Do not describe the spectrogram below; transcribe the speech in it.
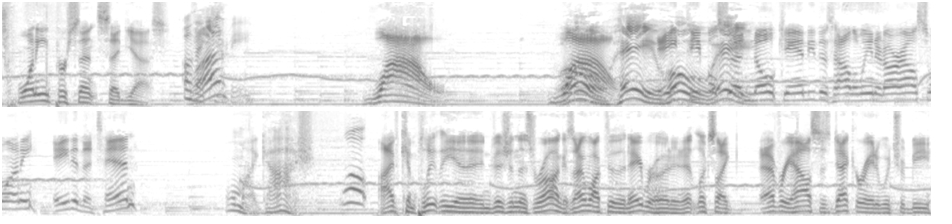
20% said yes. oh, that What? can't be. Wow. Wow. Hey, Eight whoa, people hey. said no candy this Halloween at our house, Swanee. Eight of the ten? Oh, my gosh. Well, I've completely uh, envisioned this wrong because I walk through the neighborhood and it looks like every house is decorated, which would be,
